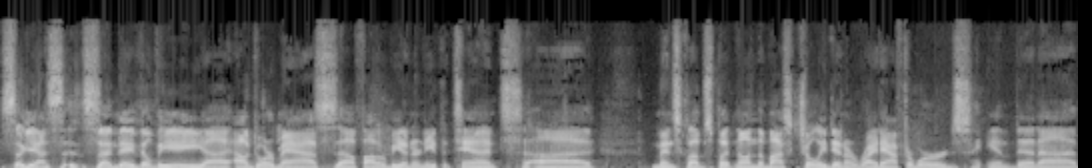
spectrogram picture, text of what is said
so yes, Sunday there'll be a uh, outdoor mass. Uh, Father will be underneath the tent. Uh, men's club's putting on the mostaccioli dinner right afterwards, and then uh,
